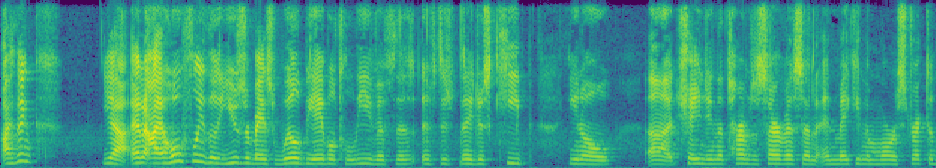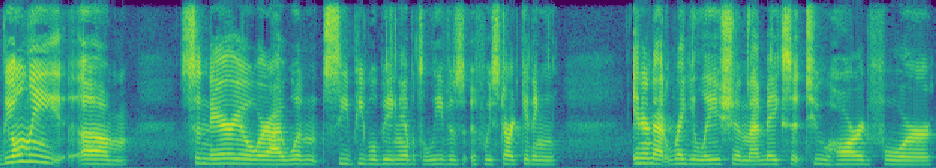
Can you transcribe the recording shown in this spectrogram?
I think, yeah, and I hopefully the user base will be able to leave if this if this, they just keep you know uh, changing the terms of service and, and making them more restricted. The only um scenario where I wouldn't see people being able to leave is if we start getting internet regulation that makes it too hard for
